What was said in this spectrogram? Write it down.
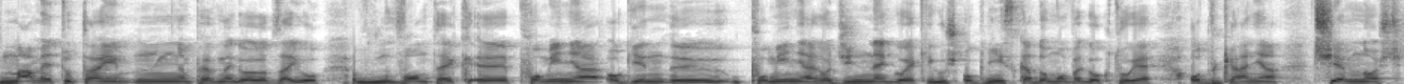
Mamy tutaj mm, pewnego rodzaju wątek y, płomienia, ogien, y, płomienia rodzinnego, jakiegoś ogniska domowego, które odgania ciemność.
